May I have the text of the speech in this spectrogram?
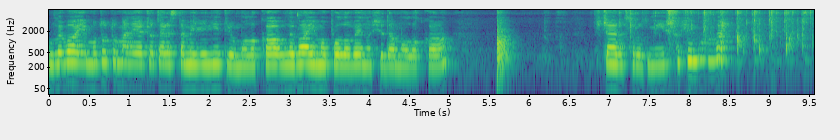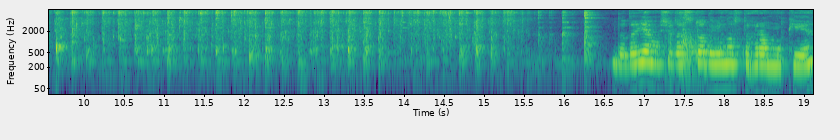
Вливаємо, тут у мене є 400 мл молока, вливаємо половину сюди молока. Ще раз розмішуємо. Додаємо сюди 190 грам муки.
